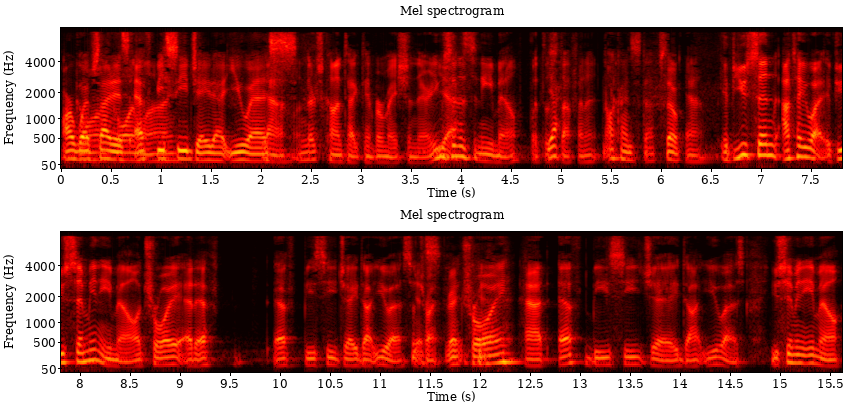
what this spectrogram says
Our Go on- website is go fbcj.us. Yeah, and there's contact information there. You can Yeah. send us an email with the Yeah, stuff in it. all kinds of stuff. So Yeah. If you send, I'll tell you what, if you send me an email, Troy at f, fbcj.us, that's Yes, right. right. Troy at fbcj.us. You send me an email,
